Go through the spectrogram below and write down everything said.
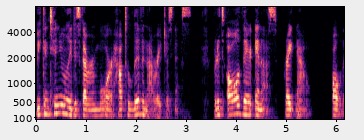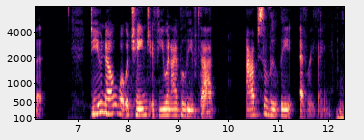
We continually discover more how to live in that righteousness. But it's all there in us right now. All of it. Do you know what would change if you and I believed that? Absolutely everything. Hmm.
